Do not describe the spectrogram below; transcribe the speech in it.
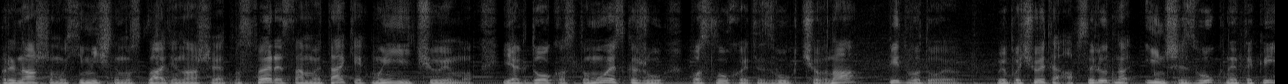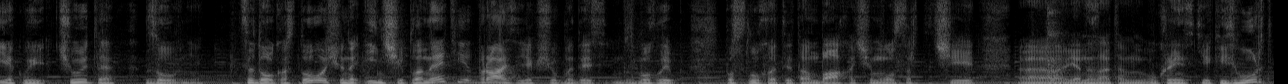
при нашому хімічному складі нашої атмосфери, саме так, як ми її чуємо. Як доказ тому я скажу: послухайте звук човна під водою. Ви почуєте абсолютно інший звук, не такий, як ви чуєте зовні. Це доказ того, що на іншій планеті, в разі, якщо б ми десь змогли б послухати там Баха чи Моцарт, чи е, я не знаю, там український якийсь гурт,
